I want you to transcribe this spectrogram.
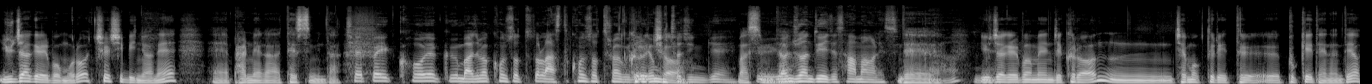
유작 앨범으로 72년에 에, 발매가 됐습니다. 챗 베이커의 그 마지막 콘서트도 Last Concert라고 그렇죠. 이름 붙여진 게 맞습니다. 그 연주한 뒤에 이제 사망을 했으니까. 네. 유작 앨범에 이제 그런 음, 제목들이 들, 붙게 되는데요.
